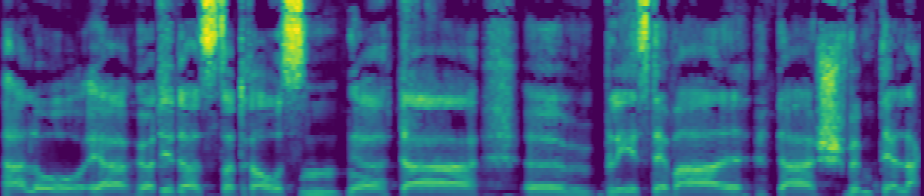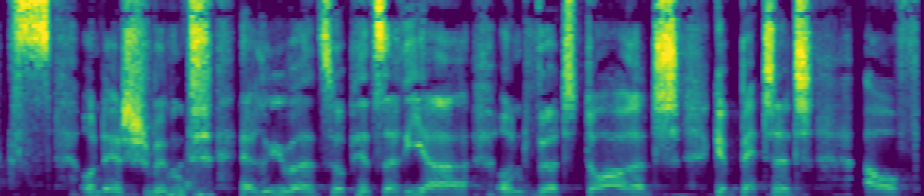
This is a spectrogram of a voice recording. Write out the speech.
hallo, ja, hört ihr das da draußen, ja, da äh, bläst der Wal, da schwimmt der Lachs und er schwimmt herüber zur Pizzeria und wird dort gebettet auf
